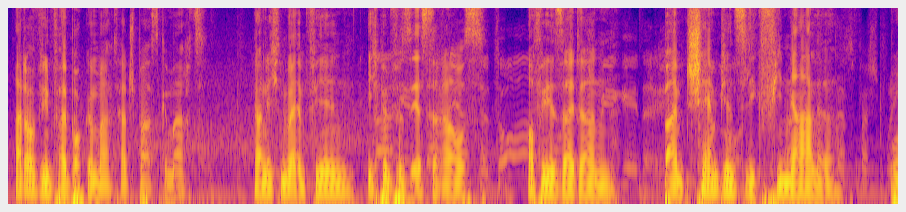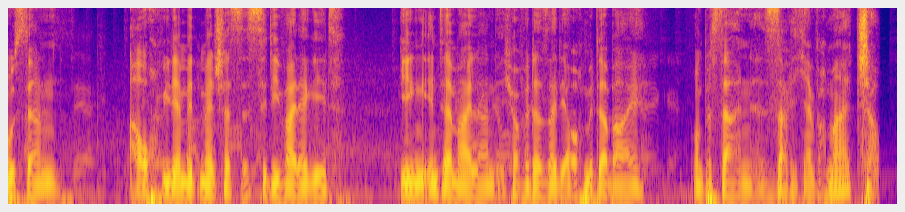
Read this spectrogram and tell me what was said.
Hat auf jeden Fall Bock gemacht, hat Spaß gemacht. Kann ich nur empfehlen. Ich bin fürs Erste raus. Hoffe, ihr seid dann beim Champions League Finale, wo es dann auch wieder mit Manchester City weitergeht. Gegen Inter Mailand. Ich hoffe, da seid ihr auch mit dabei. Und bis dahin sage ich einfach mal Ciao.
